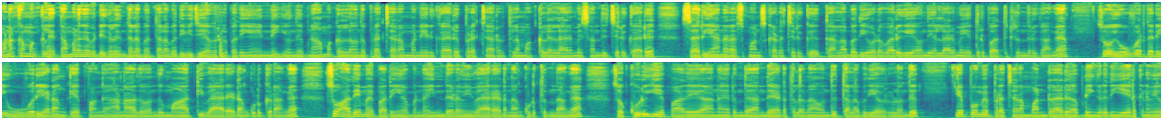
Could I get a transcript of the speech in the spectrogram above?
வணக்கம் மக்களே. தமிழக வெட்டிகளின் தலைவர் தளபதி விஜய் அவர்கள் பார்த்தீங்கன்னா இன்றைக்கி வந்து நாமக்கல்லில் வந்து பிரச்சாரம் பண்ணியிருக்காரு. பிரச்சாரத்தில் மக்கள் எல்லாருமே சந்திச்சிருக்காரு. சரியான ரெஸ்பான்ஸ் கிடச்சிருக்கு. தளபதியோட வருகையை வந்து எல்லாருமே எதிர்பார்த்துட்டு இருந்திருக்காங்க. ஸோ ஒவ்வொரு தடையும் ஒவ்வொரு இடம் கேட்பாங்க. ஆனால் அதை வந்து மாற்றி வேறு இடம் கொடுக்குறாங்க. ஸோ அதே மாதிரி பார்த்தீங்க அப்படின்னா இந்த இடமே வேறு இடம் தான் கொடுத்துருந்தாங்க. ஸோ குறுகிய பாதையான இருந்த அந்த இடத்துல தான் வந்து தளபதி அவர்கள் வந்து எப்போவுமே பிரச்சாரம் பண்ணுறாரு அப்படிங்கிறதையும் ஏற்கனவே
